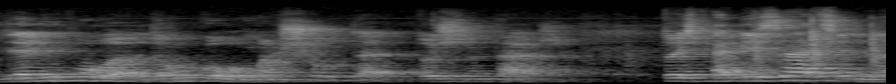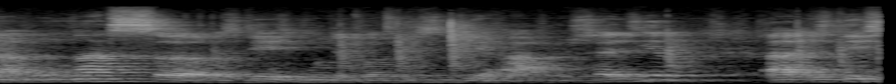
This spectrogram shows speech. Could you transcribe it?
для любого другого маршрута точно так же. То есть обязательно у нас э, здесь будет вот везде а плюс 1, а здесь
